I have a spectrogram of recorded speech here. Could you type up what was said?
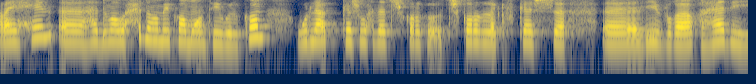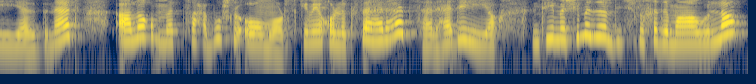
رايحين آه هادوما وحدهم يكومونتيو لكم ولا كاش وحدة تشكر تشكر لك في كاش آه livreur هذه هي البنات. alors ما تصعبوش الأمور كيما يقول لك سهل هاد سهل هذه هي. انت ماشي مازال بديتي الخدمة ولا؟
